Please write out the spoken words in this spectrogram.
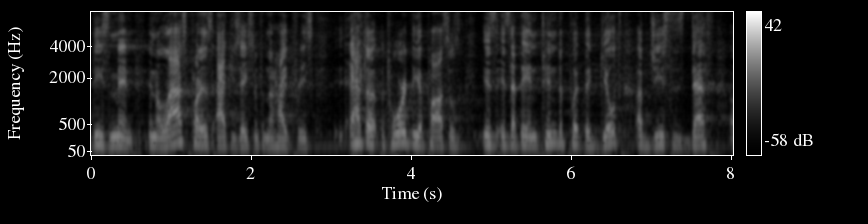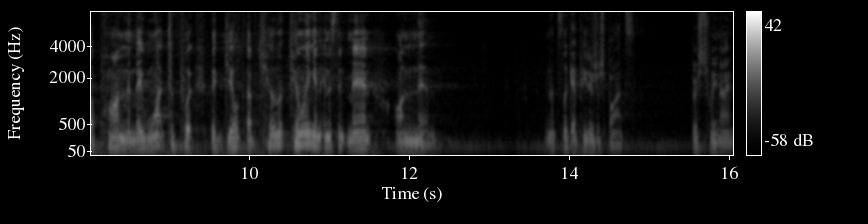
these men. And the last part of this accusation from the high priest the, toward the apostles is, is that they intend to put the guilt of Jesus' death upon them. They want to put the guilt of kill, killing an innocent man on them. And let's look at Peter's response. Verse 29.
